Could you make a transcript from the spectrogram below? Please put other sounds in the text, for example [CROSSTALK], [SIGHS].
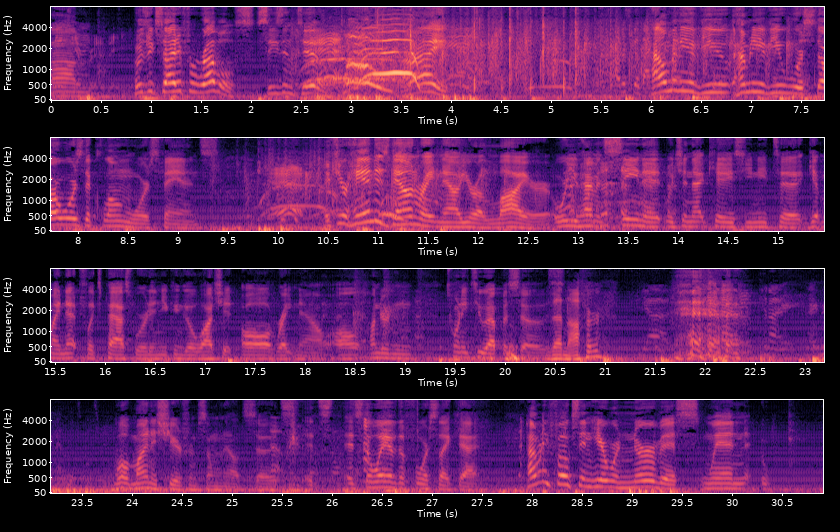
Um, who's excited for Rebels season two? All right. How many of you? How many of you were Star Wars: The Clone Wars fans? If your hand is down right now, you're a liar, or you haven't seen it. Which, in that case, you need to get my Netflix password, and you can go watch it all right now, all 122 episodes. Is that an offer? Yeah. [LAUGHS] Can I? Well, mine is shared from someone else, so it's it's it's the way of the force like that. How many folks in here were nervous when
